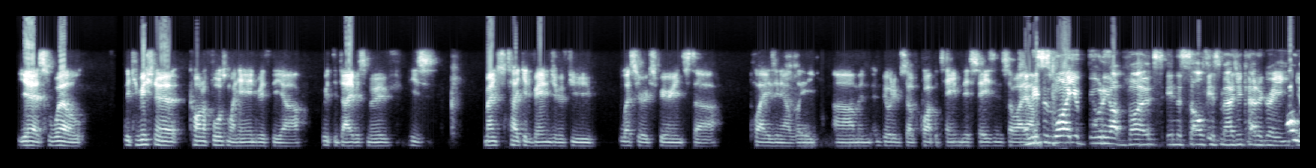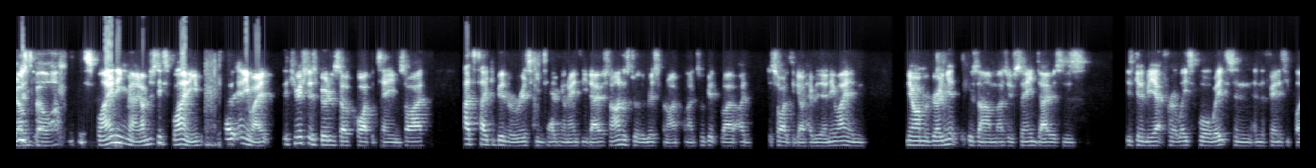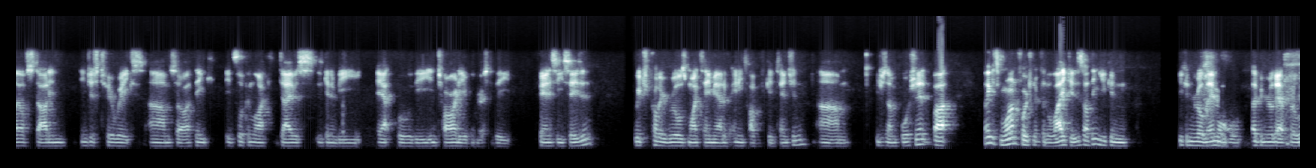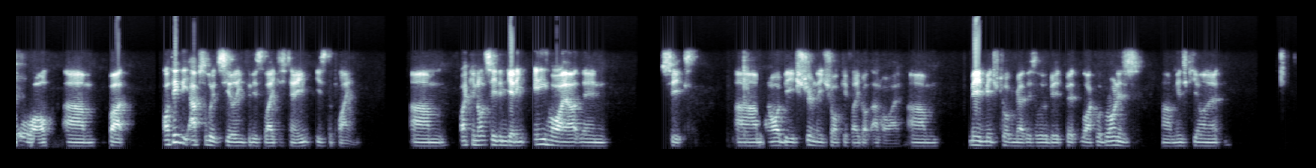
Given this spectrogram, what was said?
Yes, well, the commissioner kind of forced my hand with the uh, with the Davis move. He's managed to take advantage of a few lesser experienced uh, players in our league um, and, and build himself quite the team this season. So I And um, this is why you're building up votes in the saltiest magic category, I'm young just- fella. explaining, man. I'm just explaining. So anyway, the commissioner's built himself quite the team, so I had to take a bit of a risk in taking on Anthony Davis. I understood the risk when I when I took it, but I decided to go heavy there anyway, and now I'm regretting it because um as we've seen, Davis is is going to be out for at least four weeks, and, and the fantasy playoffs start in, in just two weeks. Um, so I think it's looking like Davis is going to be out for the entirety of the rest of the fantasy season, which probably rules my team out of any type of contention, um, which is unfortunate. But I think it's more unfortunate for the Lakers. I think you can you can rule them out. They've been ruled out for a little while. Um, but I think the absolute ceiling for this Lakers team is the play-in. Um, I cannot see them getting any higher than sixth. Um, I would be extremely shocked if they got that high. Me and Mitch were talking about this a little bit, but like LeBron is um, he's killing it,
